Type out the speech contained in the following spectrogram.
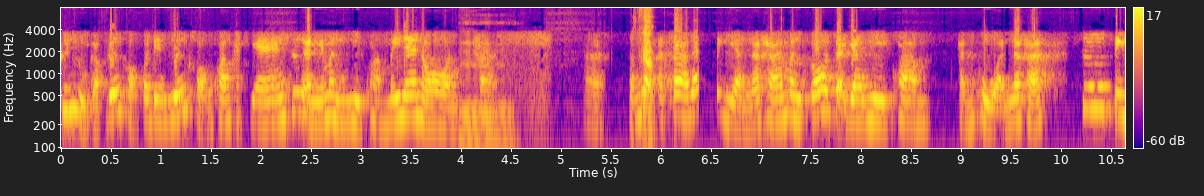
ขึ้นอยู่กับเรื่องของประเด็นเรื่องของความขัดแย้ง ซึ่งอันนี้มันมีความไม่แน่นอนอืมค่ะค่ะสำหรับครับอัตราแลกเปลี่ยนนะคะ มันก็จะยังมีความผันผวนนะคะ ซึ่งปี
